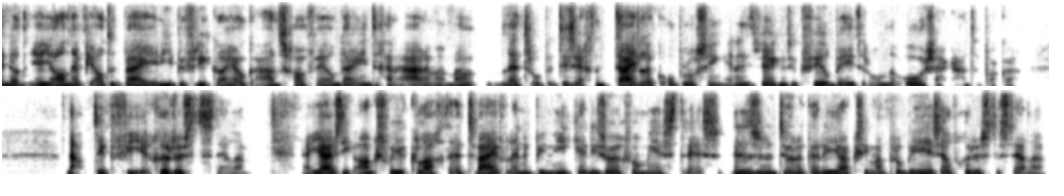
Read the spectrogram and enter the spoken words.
En dat, ja, je handen heb je altijd bij je. En hyperfrie kan je ook aanschaffen hè, om daarin te gaan ademen. Maar let erop, het is echt een tijdelijke oplossing. En het werkt natuurlijk veel beter om de oorzaak aan te pakken. Nou, tip 4. Geruststellen. Nou, juist die angst voor je klachten, het twijfel en de paniek, hè, die zorgen voor meer stress. En dat is een natuurlijke reactie, maar probeer jezelf gerust te stellen.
